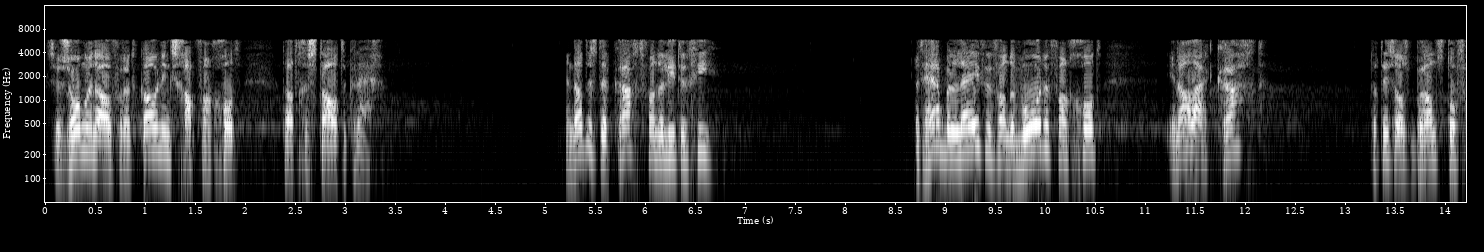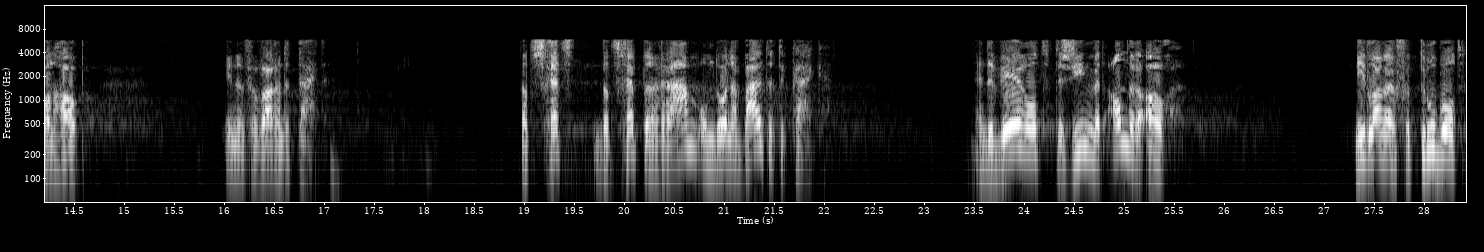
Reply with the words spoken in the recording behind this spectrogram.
Ze zongen over het koningschap van God dat gestalte krijgt. En dat is de kracht van de liturgie. Het herbeleven van de woorden van God in al haar kracht, dat is als brandstof van hoop in een verwarrende tijd. Dat, schetst, dat schept een raam om door naar buiten te kijken. En de wereld te zien met andere ogen. Niet langer vertroebeld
